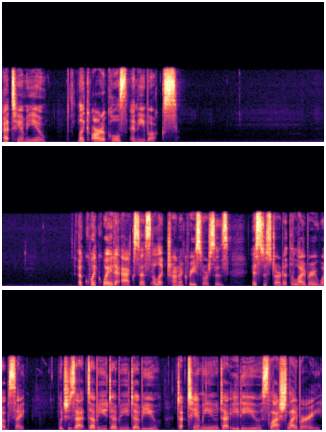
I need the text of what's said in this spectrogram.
at TAMIU, like articles and ebooks. A quick way to access electronic resources is to start at the library website, which is at www.tamiu.edu/library.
